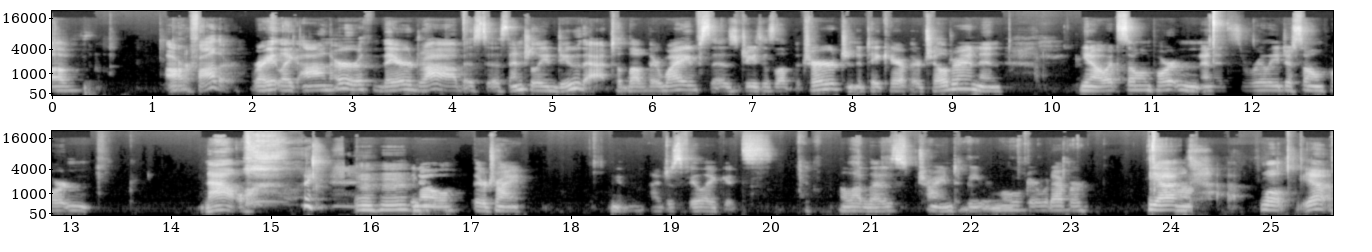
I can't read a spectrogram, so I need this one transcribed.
of our father, right? Like on earth, their job is to essentially do that, to love their wives as Jesus loved the church and to take care of their children. And, you know, it's so important. And it's really just so important now. mm-hmm. you know they're trying you know, i just feel like it's a lot of that is trying to be removed or whatever Yeah. Um, well, yeah.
